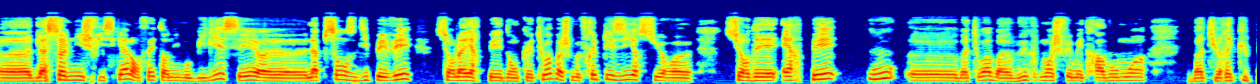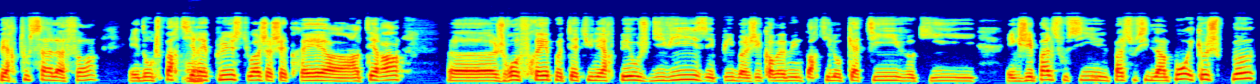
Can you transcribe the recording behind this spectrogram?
euh, de la seule niche fiscale en fait en immobilier, c'est euh, l'absence d'IPV sur l'ARP. Donc, euh, tu vois, bah, je me ferai plaisir sur, euh, sur des RP où, euh, bah, tu vois, bah, vu que moi je fais mes travaux moi, bah, tu récupères tout ça à la fin. Et donc, je partirai plus, tu vois, j'achèterai un, un terrain, euh, je referai peut-être une RP où je divise, et puis bah, j'ai quand même une partie locative qui et que j'ai pas le souci, pas le souci de l'impôt, et que je peux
